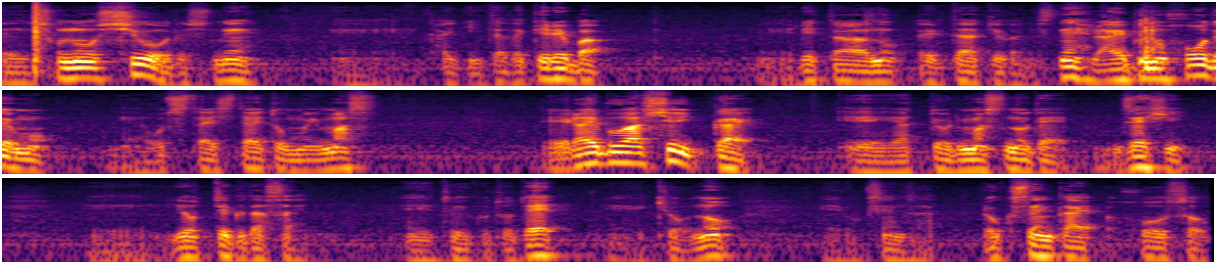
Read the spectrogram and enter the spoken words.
えその種をですね、え書いていただければレターのレターというかですねライブの方でもお伝えしたいと思います。ライブは週1回やっておりますのでぜひえ、寄ってください、え、ということで、え、今日の 6000, 6000回放送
